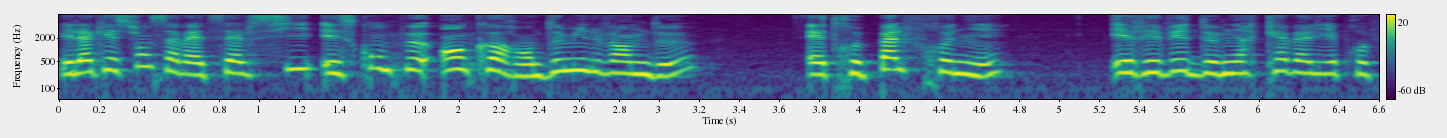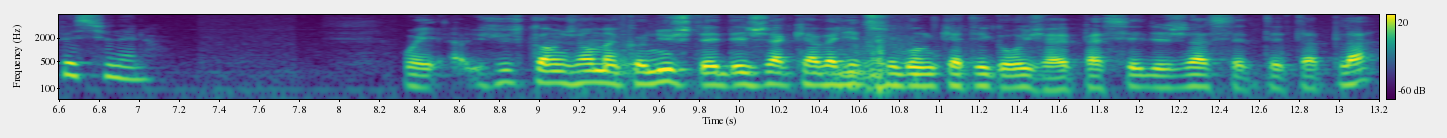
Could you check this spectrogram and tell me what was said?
Et la question, ça va être celle-ci, est-ce qu'on peut encore en 2022 être palefrenier et rêver de devenir cavalier professionnel Oui, juste quand Jean m'a connu, j'étais déjà cavalier de seconde catégorie. J'avais passé déjà cette étape-là.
